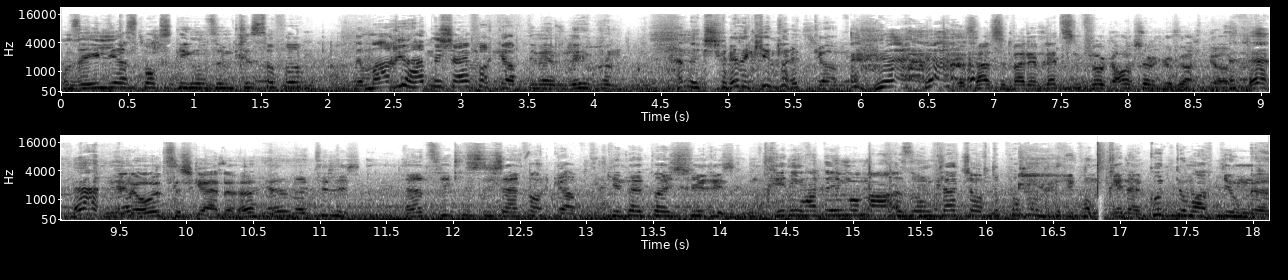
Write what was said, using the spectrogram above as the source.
Unser Elias Box gegen unseren Christopher. Der Mario hat nicht einfach gehabt in meinem Leben. Er hat eine schwere Kindheit gehabt. Das hast du bei dem letzten Vlog auch schon gesagt gehabt. Wiederholst dich gerne, hä? Ja, natürlich. Er hat es wirklich nicht einfach gehabt. Die Kindheit war schwierig. Im Training hat er immer mal so einen Klatsch auf der Puppe gekriegt vom Trainer. Gut gemacht, Junge.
